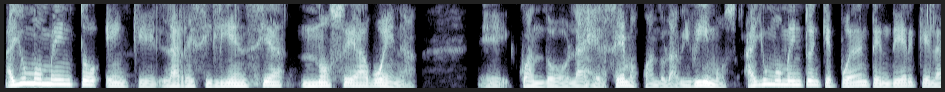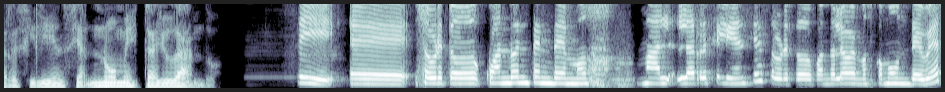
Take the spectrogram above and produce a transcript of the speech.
Hay un momento en que la resiliencia no sea buena, eh, cuando la ejercemos, cuando la vivimos. Hay un momento en que pueda entender que la resiliencia no me está ayudando. Sí, eh, sobre todo cuando entendemos mal la resiliencia, sobre todo cuando la vemos como un deber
